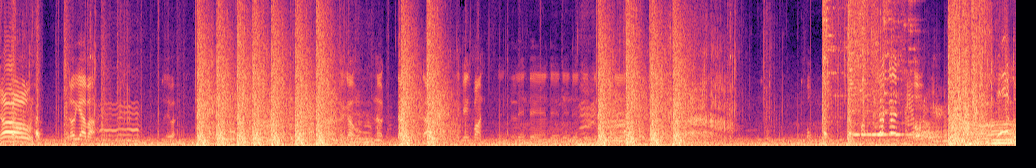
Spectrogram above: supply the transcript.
No! No! No, Yaba. Yaba. There you go. No, die, die. Like James Bond. Oh. Oh, shotgun! Oh. What the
